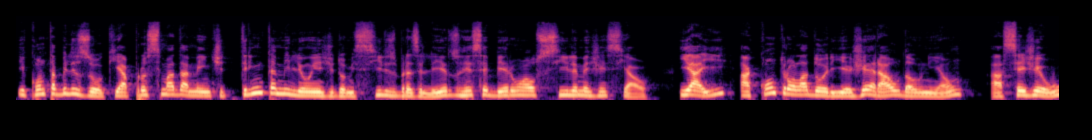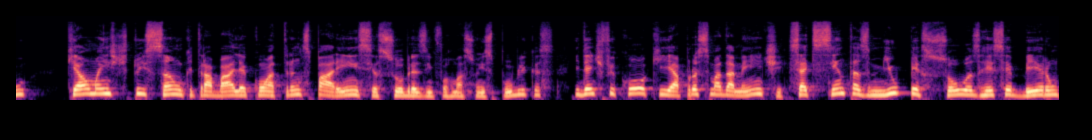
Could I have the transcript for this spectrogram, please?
e contabilizou que aproximadamente 30 milhões de domicílios brasileiros receberam auxílio emergencial. E aí, a Controladoria Geral da União, a CGU, que é uma instituição que trabalha com a transparência sobre as informações públicas, identificou que aproximadamente 700 mil pessoas receberam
